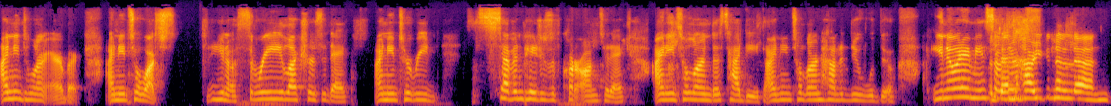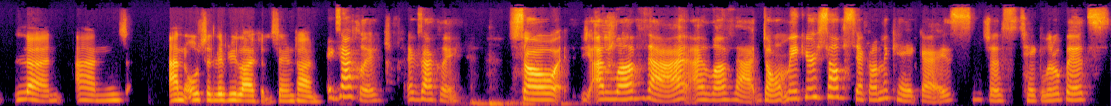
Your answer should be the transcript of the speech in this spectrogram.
I need to learn arabic. I need to watch you know three lectures a day. I need to read seven pages of quran today. I need to learn this hadith. I need to learn how to do wudu. You know what i mean? But then how are you going to learn learn and and also live your life at the same time? Exactly. Exactly. So i love that. I love that. Don't make yourself sick on the cake guys. Just take little bits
